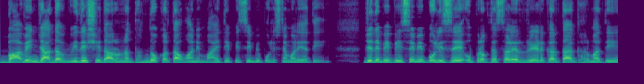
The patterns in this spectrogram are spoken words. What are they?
ભાવિન જાદવ વિદેશી દારૂનો ધંધો કરતા હોવાની માહિતી પીસીબી પોલીસને મળી હતી. જેથી પીસીબી પોલીસે ઉપરોક્ત સ્થળે રેડ કરતા ઘરમાંથી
